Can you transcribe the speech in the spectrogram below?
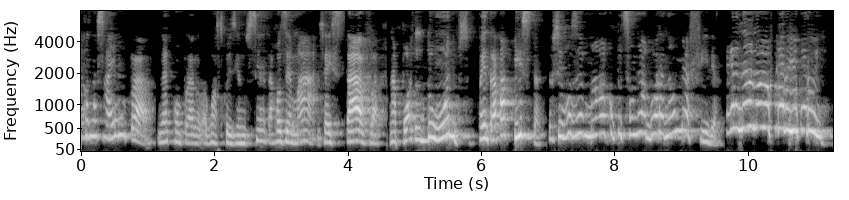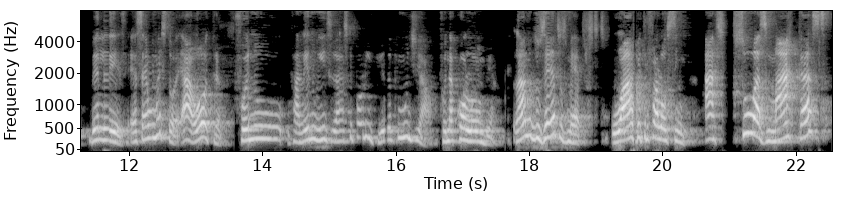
quando nós saímos para né, comprar algumas coisinhas no centro, a Rosemar já estava na porta do ônibus para entrar para a pista. Eu disse, Rosemar, a competição não é agora não, minha filha. Ela, não, não, eu quero ir, eu quero ir. Beleza, essa é uma história. A outra foi no, valendo índice, acho que para a Olimpíada, para o Mundial. Foi na Colômbia, lá no 200 metros. O árbitro falou assim, as suas marcas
